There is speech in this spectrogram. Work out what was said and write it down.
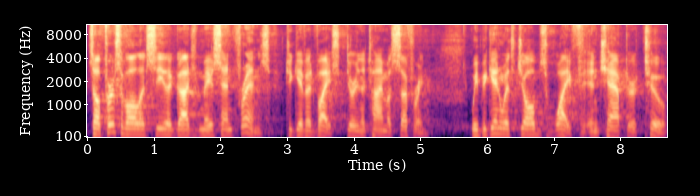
So, first of all, let's see that God may send friends to give advice during the time of suffering. We begin with Job's wife in chapter 2.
